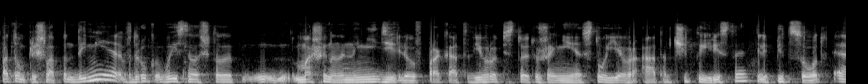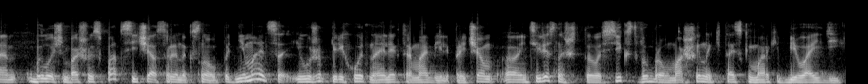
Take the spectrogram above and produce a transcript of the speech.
Потом пришла пандемия, вдруг выяснилось, что машина на неделю в прокат в Европе стоит уже не 100 евро, а там 400 или 500. Эм, был очень большой спад, сейчас рынок снова поднимается и уже переходит на электромобили. Причем э, интересно, что Sixt выбрал машины китайской марки BYD.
